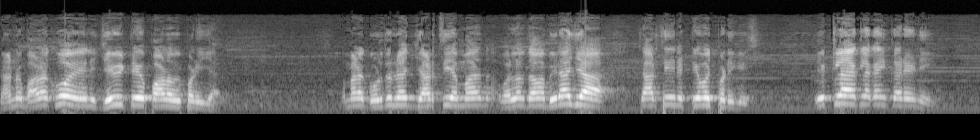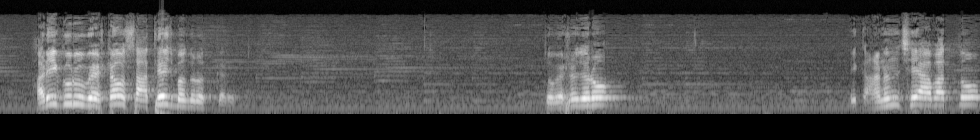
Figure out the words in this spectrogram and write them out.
નાનું બાળક હોય એની જેવી ટેવ પાડો પડી જાય. અમારા ગોરધનરાજ જ્યારથી અમારા વલ્લભધામાં બિરાજ્યા ત્યારથી એને ટેવ જ પડી ગઈ છે. એકલા એકલા કંઈ કરે નહીં. હરિગુરુ વૈષ્ણવ સાથે જ મનોરથ કરે. તો વૈષ્ણવજનો એક આનંદ છે આ વાતનો.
